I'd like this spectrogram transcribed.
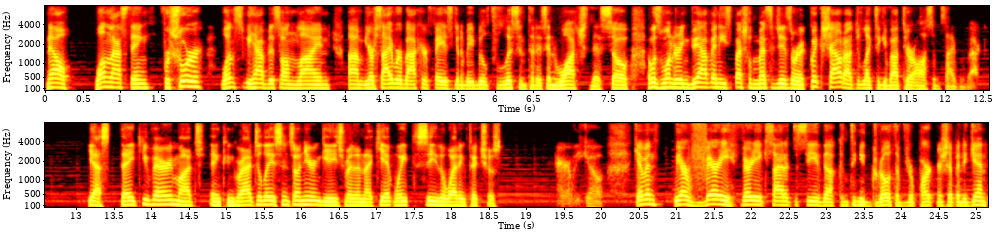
Now, one last thing for sure once we have this online um, your cyberbacker face is going to be able to listen to this and watch this. So i was wondering do you have any special messages or a quick shout out you'd like to give out to your awesome cyberback yes thank you very much and congratulations on your engagement and i can't wait to see the wedding pictures. There we go. Kevin we are very very excited to see the continued growth of your partnership and again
